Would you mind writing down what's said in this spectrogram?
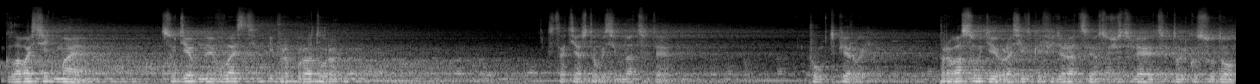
Глава 7. Судебная власть и прокуратура. Статья 118. Пункт 1. Правосудие в Российской Федерации осуществляется только судом.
